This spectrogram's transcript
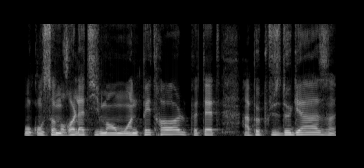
on, consomme relativement moins de pétrole, peut-être un peu plus de gaz,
